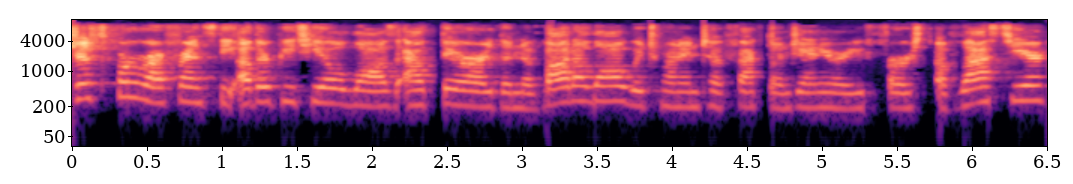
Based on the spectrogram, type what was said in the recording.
Just for reference, the other PTO laws out there are the Nevada law, which went into effect on January 1st of last year,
